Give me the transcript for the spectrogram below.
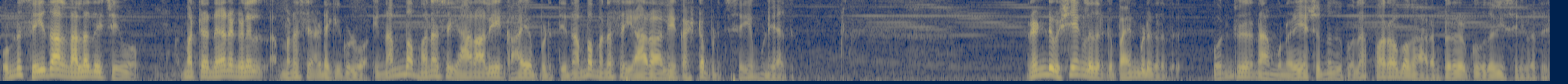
ஒன்று செய்தால் நல்லதை செய்வோம். மற்ற நேரங்களில் மனசை அடக்கிக் கொள்வோம். நம்ம மனசை யாராலையும் காயப்படுத்தி நம்ம மனசை யாராலையும் கஷ்டப்படுத்தி செய்ய முடியாது. ரெண்டு விஷயங்கள் இதற்கு பயன்படுகிறது. ஒன்று நான் முன்னாடியே சொன்னது போல் பரோபகாரம் பிறருக்கு உதவி செய்வது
